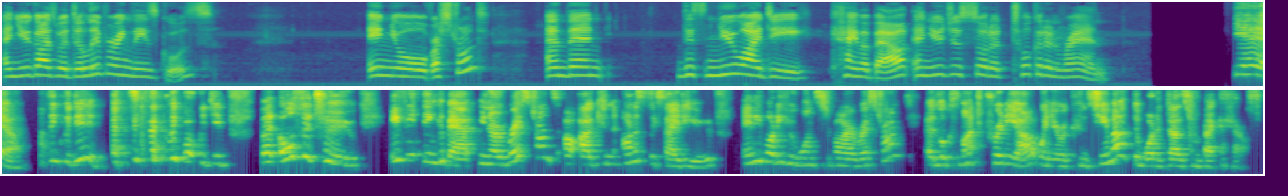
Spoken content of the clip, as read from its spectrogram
and you guys were delivering these goods in your restaurant and then this new idea came about and you just sort of took it and ran. Yeah i think we did. That's exactly what we did. But also too if you think about you know restaurants i can honestly say to you anybody who wants to buy a restaurant it looks much prettier when you're a consumer than what it does from back of house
